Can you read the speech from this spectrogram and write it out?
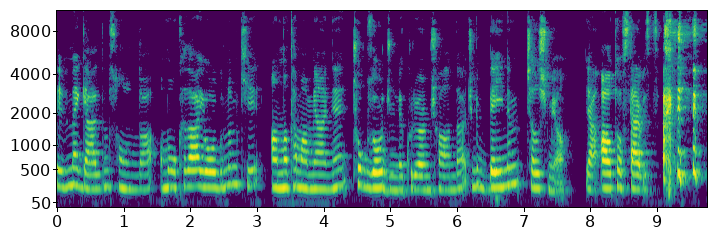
Evime geldim sonunda ama o kadar yorgunum ki anlatamam yani. Çok zor cümle kuruyorum şu anda. Çünkü beynim çalışmıyor. Yani out of service.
